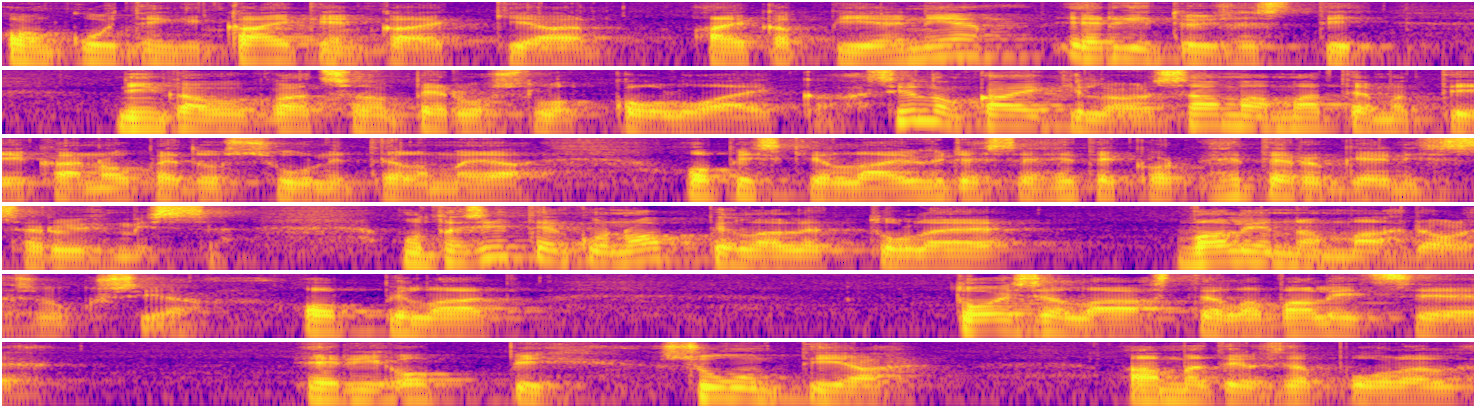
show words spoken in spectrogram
on kuitenkin kaiken kaikkiaan aika pieniä, erityisesti niin kauan kuin katsotaan peruskouluaikaa. Silloin kaikilla on sama matematiikan opetussuunnitelma ja opiskellaan yhdessä heterogeenisissä ryhmissä. Mutta sitten kun oppilaille tulee valinnan mahdollisuuksia, oppilaat toisella asteella valitsee eri oppisuuntia ammatillisella puolella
